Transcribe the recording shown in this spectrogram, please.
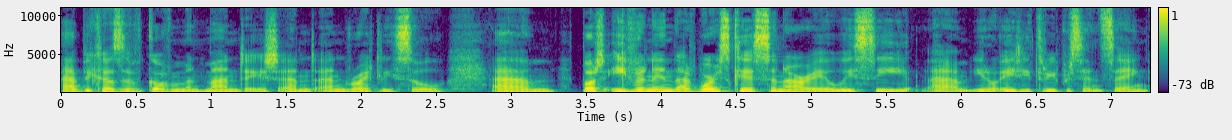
uh, because of government mandate and and rightly so. Um, but even in that worst case scenario, we see, um, you know, 83% saying,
